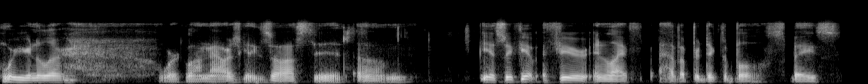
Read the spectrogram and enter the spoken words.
where you're gonna learn, work long hours, get exhausted. Um, yeah. So if you if you're in life have a predictable space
